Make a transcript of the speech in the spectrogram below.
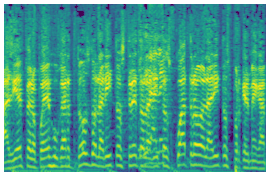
Así es, pero puedes jugar dos dolaritos, tres Dígale. dolaritos, cuatro dolaritos, porque el Mega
